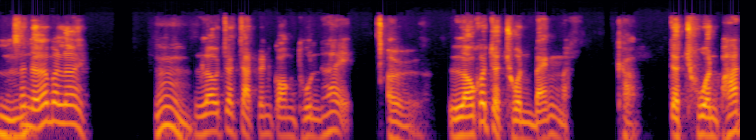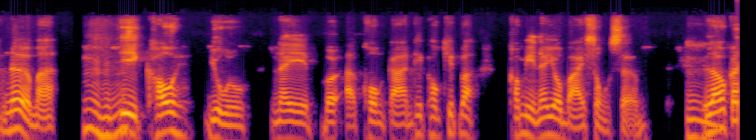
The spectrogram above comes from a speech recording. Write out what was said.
อืมเสนอมาเลยอืม เราจะจัดเป็นกองทุนให้ เออ เราก็จะชวนแบงก์มา ครับ จะชวน partner มาอืมที่เขาอยู่ในบเอ่อโครงการที่เขาคิดว่าเขามีนโยบายส่งเสริมอืมแล้วก็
